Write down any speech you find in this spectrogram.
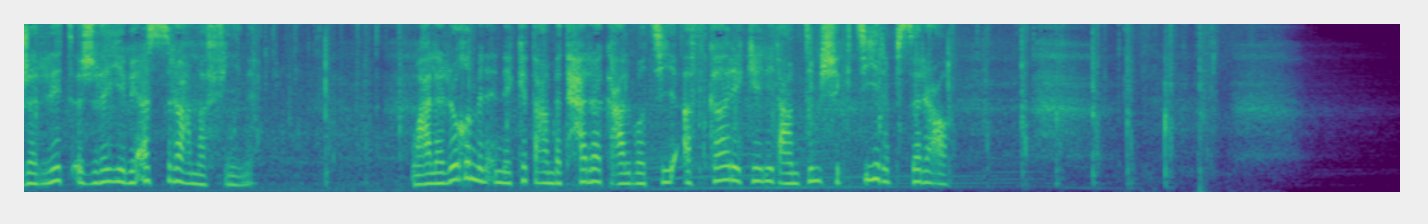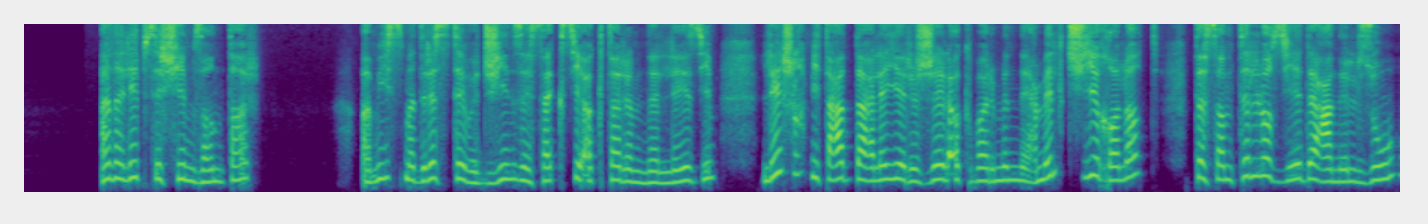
وجريت إجري بأسرع ما فيني. وعلى الرغم من إني كنت عم بتحرك على البطيء أفكاري كانت عم تمشي كتير بسرعة. أنا لابسة شي مزنطر قميص مدرستي وجينزي سكسي أكتر من اللازم. ليش عم يتعدى علي رجال أكبر مني؟ عملت شي غلط؟ ابتسمت له زيادة عن اللزوم؟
